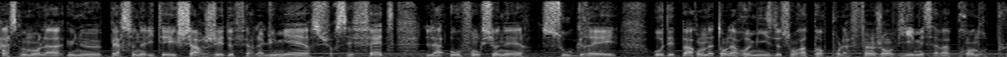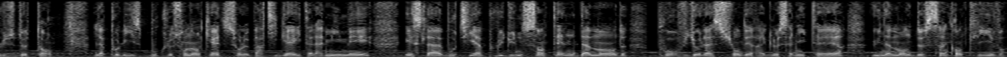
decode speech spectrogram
À ce moment-là, une personnalité est chargée de faire la lumière sur ces fêtes, la haut fonctionnaire Sue Gray. Au départ, on attend la remise de son rapport pour la fin janvier, mais ça va prendre plus de temps. La police boucle son enquête sur le Partygate à la mi-mai, et cela aboutit à plus d'une centaine d'amendes pour violation des règles sanitaires, une amende de 50 livres,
